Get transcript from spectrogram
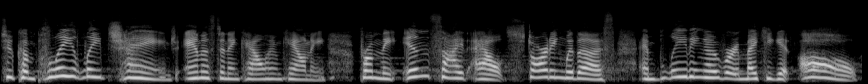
to completely change Anniston and Calhoun County from the inside out, starting with us and bleeding over and making it all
